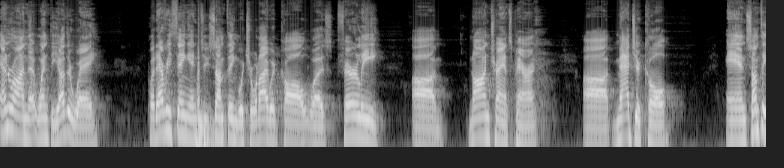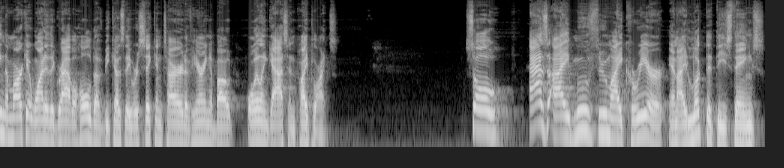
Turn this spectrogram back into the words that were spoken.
Enron, that went the other way, put everything into something which what I would call was fairly um, non transparent, uh, magical, and something the market wanted to grab a hold of because they were sick and tired of hearing about oil and gas and pipelines. So, as I moved through my career and I looked at these things,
